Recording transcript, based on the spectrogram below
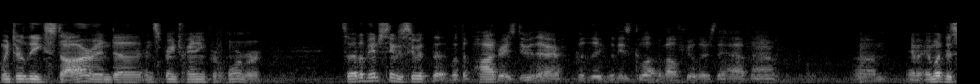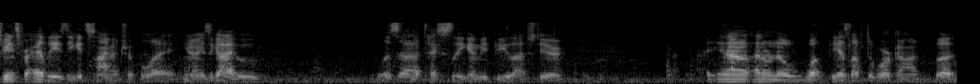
Winter League star and uh, and spring training performer. So it'll be interesting to see what the what the Padres do there with the, with these glut of outfielders they have now. Um, and, and, what this means for Headley is he gets time at AAA. You know, he's a guy who was uh, Texas League MVP last year. And I don't, I don't know what he has left to work on, but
